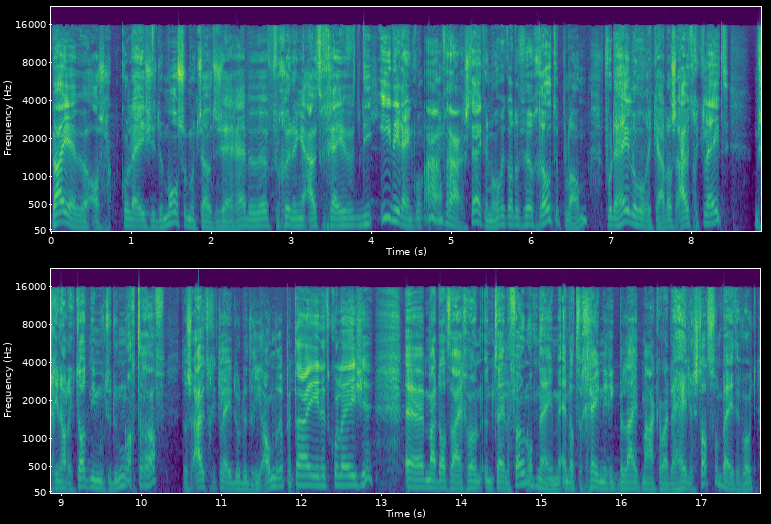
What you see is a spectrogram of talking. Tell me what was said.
Wij hebben als college de Mos, om het zo te zeggen... hebben we vergunningen uitgegeven die iedereen kon aanvragen. Sterker nog, ik had een veel groter plan voor de hele horeca. Dat is uitgekleed. Misschien had ik dat niet moeten doen achteraf. Dat is uitgekleed door de drie andere partijen in het college. Eh, maar dat wij gewoon een telefoon opnemen... en dat we generiek beleid maken waar de hele stad van beter wordt...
